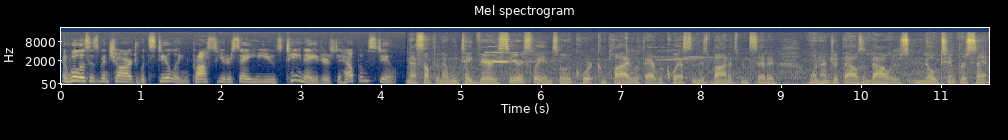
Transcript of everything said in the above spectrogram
And Willis has been charged with stealing. Prosecutors say he used teenagers to help him steal. And that's something that we take very seriously, and so the court complied with that request, and his bond has been set at $100,000, no 10%.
